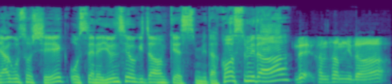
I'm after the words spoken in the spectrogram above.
야구 소식 오센의 윤세호 기자와 함께했습니다. 고맙습니다. 네, 감사합니다.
